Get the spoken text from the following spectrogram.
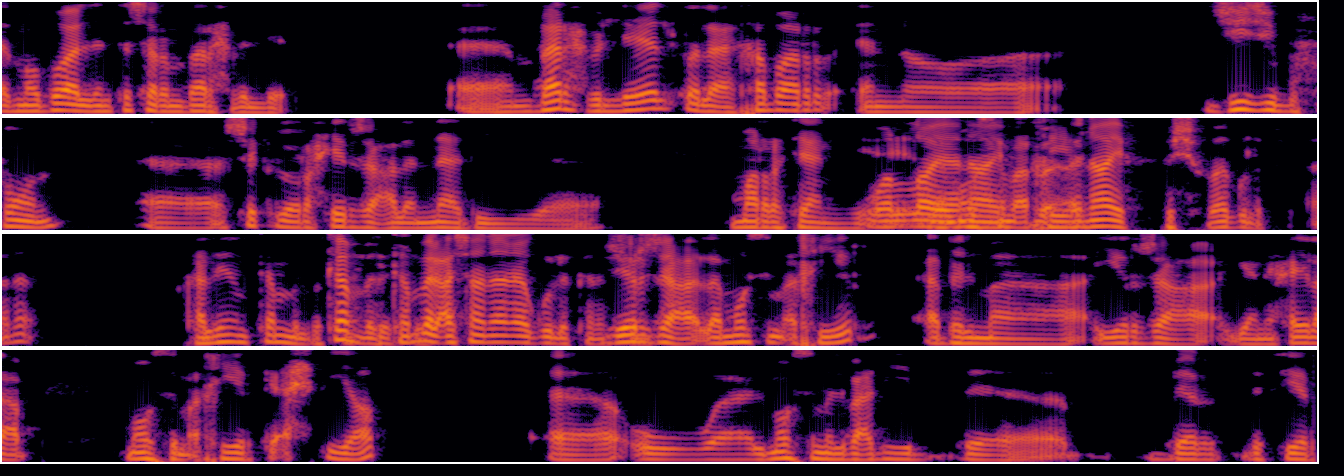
الموضوع اللي انتشر امبارح بالليل. آه، امبارح بالليل طلع خبر إنه جيجي بوفون آه، شكله رح يرجع على النادي آه، مرة ثانية والله يا نايف أخير. نايف شوف أقول لك أنا خلينا نكمل بس كمل كمل عشان أنا أقول لك أنا يرجع لموسم أخير قبل ما يرجع يعني حيلعب موسم أخير كاحتياط. آه والموسم اللي بعديه بصير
